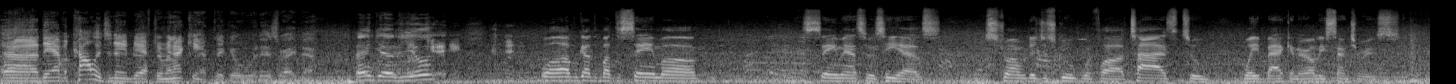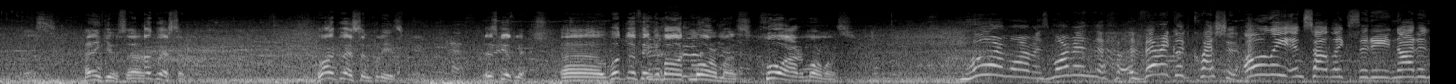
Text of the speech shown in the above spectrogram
Uh, they have a college named after him, and I can't think of who it is right now. Thank you, and you? Well, I've got about the same uh, same answer as he has. Strong religious group with uh, ties to way back in the early centuries. Yes. Thank you, sir. One question. One question, please. Excuse me. Uh, what do you think about Mormons? Who are Mormons? Who are Mormons? Mormons, a very good question. Only in Salt Lake City, not in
